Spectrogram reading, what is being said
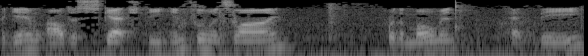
Again, I'll just sketch the influence line for the moment at B.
